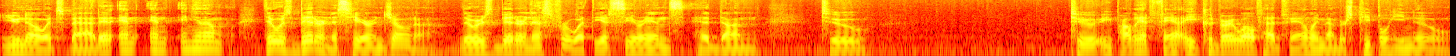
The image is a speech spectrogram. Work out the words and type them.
you know it's bad. And, and, and, and you know, there was bitterness here in Jonah. There was bitterness for what the Assyrians had done to to he probably had fam- he could very well have had family members, people he knew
